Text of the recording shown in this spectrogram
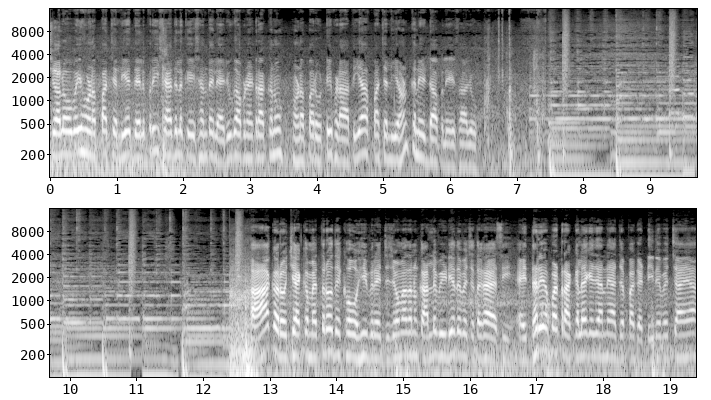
ਚਲੋ ਬਈ ਹੁਣ ਆਪਾਂ ਚੱਲੀਏ। ਦਿਲਪ੍ਰੀਤ ਸ਼ਾਇਦ ਲੋਕੇਸ਼ਨ ਤੇ ਲੈ ਜਾਊਗਾ ਆਪਣੇ ਟਰੱਕ ਨੂੰ। ਹੁਣ ਆਪਾਂ ਰੋਟੀ ਫੜਾਤੀ ਆ ਆਪਾਂ ਚੱਲੀਏ ਹੁਣ ਕੈਨੇਡਾ ਪਲੇਸ ਆ ਜਾਓ। ਆ ਕਰੋ ਚੈੱਕ ਮਿੱਤਰੋ ਦੇਖੋ ਉਹੀ ਬ੍ਰਿਜ ਜੋ ਮੈਂ ਤੁਹਾਨੂੰ ਕੱਲ ਵੀਡੀਓ ਦੇ ਵਿੱਚ ਦਿਖਾਇਆ ਸੀ। ਇੱਧਰ ਹੀ ਆਪਾਂ ਟਰੱਕ ਲੈ ਕੇ ਜਾਂਦੇ ਹਾਂ, ਅੱਜ ਆਪਾਂ ਗੱਡੀ ਦੇ ਵਿੱਚ ਆਏ ਆ।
